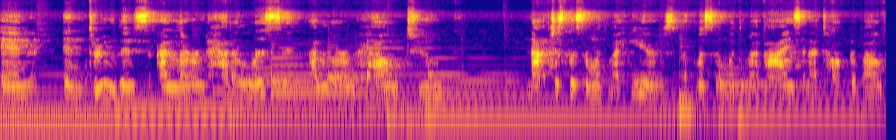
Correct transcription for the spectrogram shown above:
And and through this, I learned how to listen. I learned how to not just listen with my ears, but listen with my eyes. And I talked about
